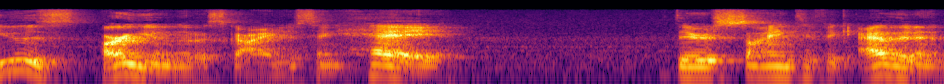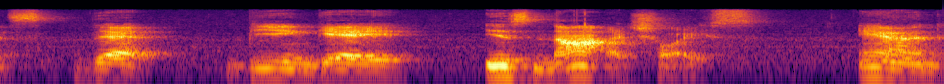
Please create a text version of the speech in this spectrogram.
he was arguing with this guy and he was saying, hey, there's scientific evidence that being gay is not a choice. And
